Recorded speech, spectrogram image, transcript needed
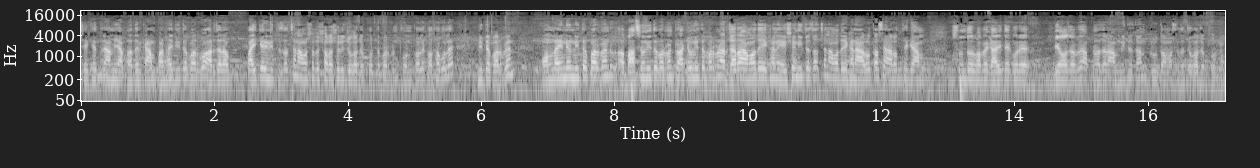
সেক্ষেত্রে আমি আপনাদেরকে আম পাঠাই দিতে পারব। আর যারা পাইকারি নিতে চাচ্ছেন, আমার সাথে সরাসরি যোগাযোগ করতে পারবেন ফোন কলে কথা বলে নিতে পারবেন। অনলাইনেও নিতে পারবেন বাসেও নিতে পারবেন ট্রাকেও নিতে পারবেন। আর যারা আমাদের এখানে এসে নিতে চাচ্ছেন, আমাদের এখানে আড়ত আছে, আড়ত থেকে আম সুন্দরভাবে গাড়িতে করে দেওয়া যাবে। আপনারা যারা আম নিতে চান, দ্রুত আমার সাথে যোগাযোগ করবেন।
